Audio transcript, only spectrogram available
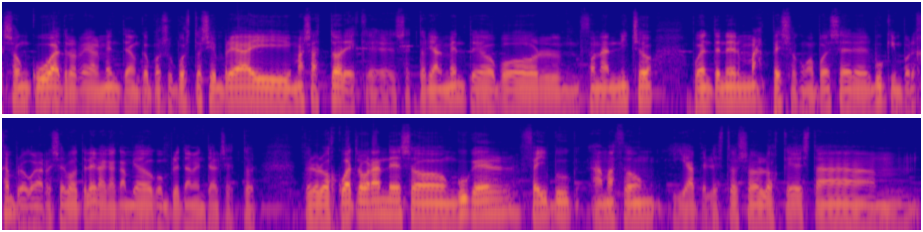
son cuatro realmente, aunque por supuesto siempre hay más actores que sectorialmente o por zonas nicho pueden tener más peso, como puede ser el Booking, por ejemplo, con la reserva hotelera, que ha cambiado completamente al sector. Pero los cuatro grandes son Google, Facebook, Amazon y Apple. Estos son los que están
